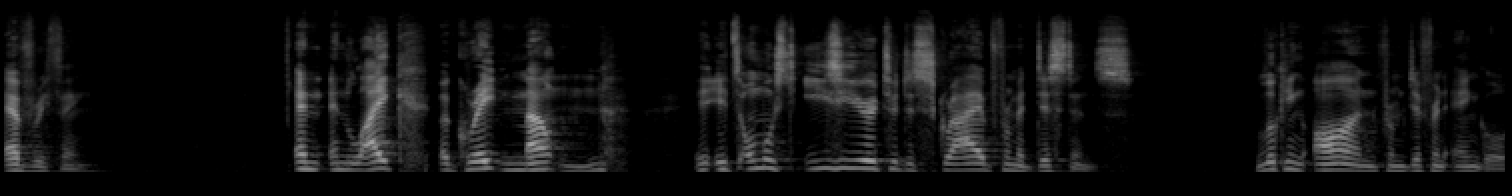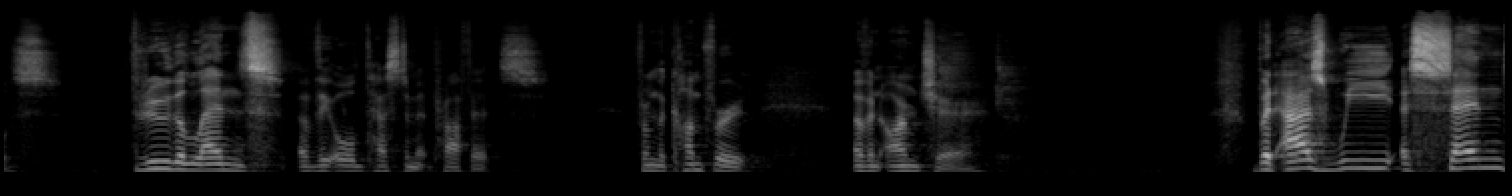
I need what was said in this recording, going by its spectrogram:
everything. And, and like a great mountain, it's almost easier to describe from a distance, looking on from different angles through the lens of the Old Testament prophets, from the comfort of an armchair. But as we ascend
